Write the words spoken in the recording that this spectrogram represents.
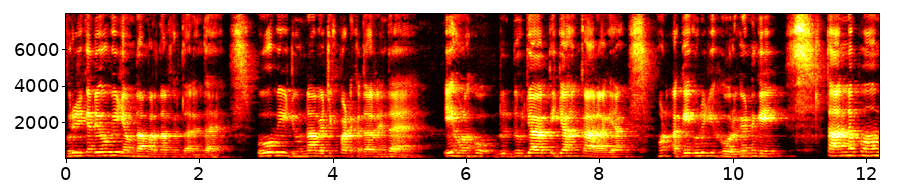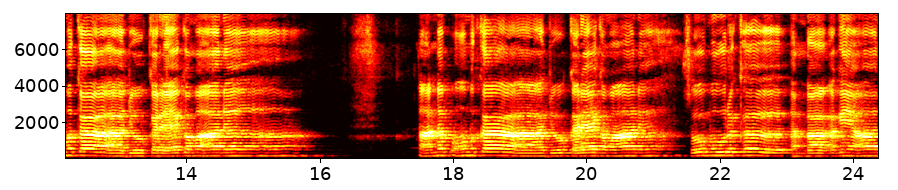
ਗੁਰੂ ਜੀ ਕਹਿੰਦੇ ਉਹ ਵੀ ਜੰਮਦਾ ਮਰਦਾ ਫਿਰਦਾ ਰਹਿੰਦਾ ਹੈ, ਉਹ ਵੀ ਜੂਨਾ ਵਿੱਚ ਭਟਕਦਾ ਰਹਿੰਦਾ ਹੈ। ਇਹ ਹੁਣ ਉਹ ਦੂ- ਦੂਜਾ, ਤੀਜਾ ਹੰਕਾਰ ਆ ਗਿਆ। ਹੁਣ ਅੱਗੇ ਗੁਰੂ ਜੀ ਹੋਰ ਗਿਣਨਗੇ। ਤਨ ਭੂਮਿਕਾ ਜੋ ਕਰੈ ਕਮਾਨ। ਤਨ ਭੂਮਿਕਾ ਜੋ ਕਰੈ ਗਮਾਨ ਸੋ ਮੂਰਖ ਅੰਦਾ ਅਗਿਆਨ।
